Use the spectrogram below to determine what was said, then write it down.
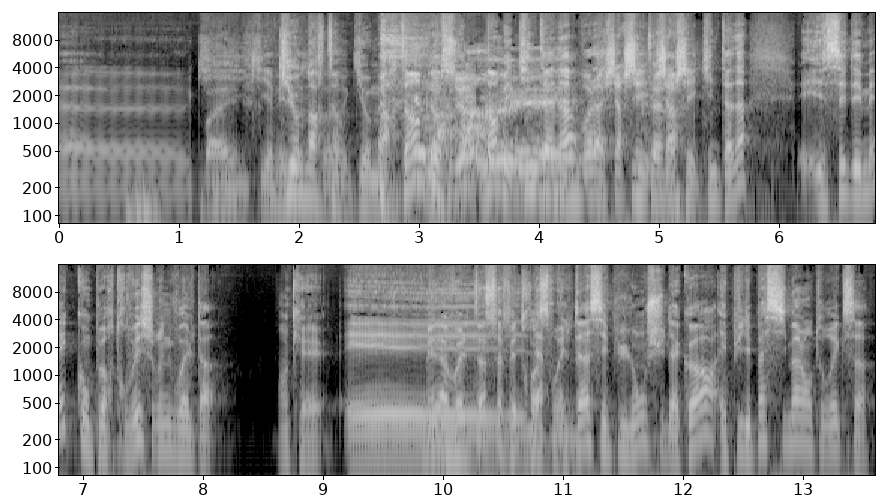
Euh, qui, avait Guillaume Martin. Guillaume Martin, bien sûr. Non, mais Quintana, voilà, cherchez Quintana. cherchez Quintana. Et c'est des mecs qu'on peut retrouver sur une Vuelta. Ok. Et mais la Vuelta, ça fait trois La Vuelta, c'est plus long, je suis d'accord. Et puis il est pas si mal entouré que ça.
